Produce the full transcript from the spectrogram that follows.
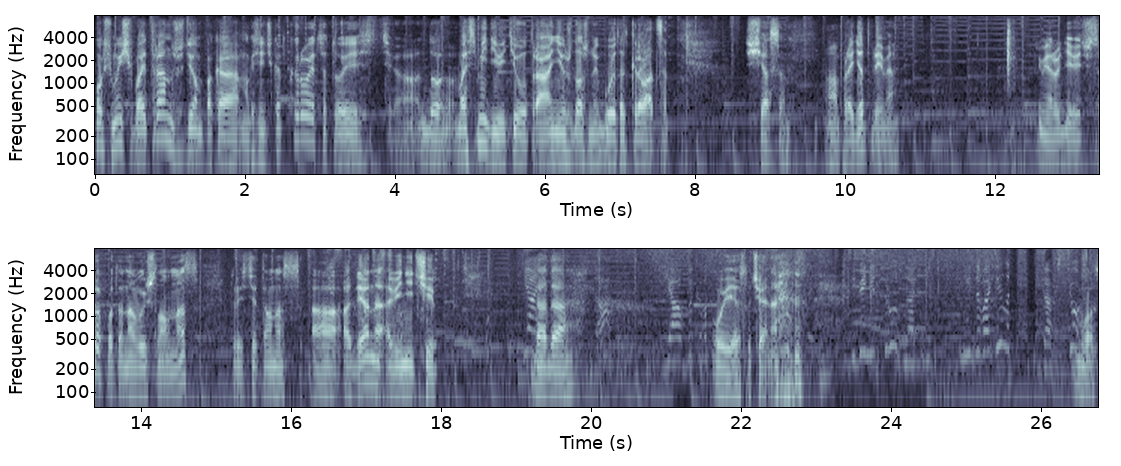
В общем, мы ищем Вайтран, ждем, пока магазинчик откроется, то есть до 8-9 утра они уже должны будут открываться. Сейчас uh, пройдет время. К примеру, 9 часов, вот она вышла у нас. То есть это у нас uh, Адриана Авиничи. Да-да, Ой, я случайно. Да все, вот,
